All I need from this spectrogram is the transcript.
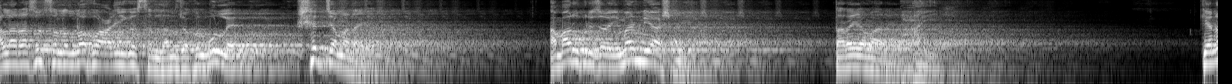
আল্লাহ রাসুল সাল্লাহ আলী সাল্লাম যখন বললেন, শেষ জামানায় আমার উপরে যারা ইমান নিয়ে আসবে, তারাই আমার ভাই। কেন?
